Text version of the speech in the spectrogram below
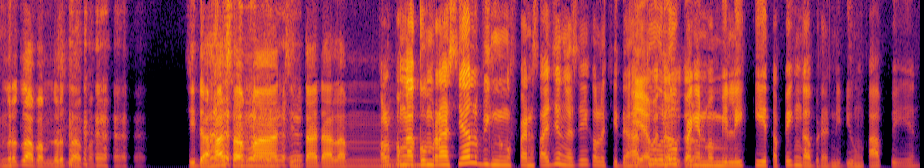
Menurut lo apa? Menurut lo apa? Cidaha sama cinta dalam. kalau pengagum rahasia lu bingung fans aja nggak sih kalau cidaha Iya, tuh betul, lu betul. pengen memiliki tapi nggak berani diungkapin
